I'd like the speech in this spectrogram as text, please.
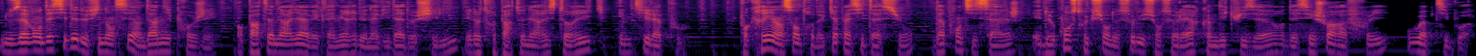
Nous avons décidé de financer un dernier projet, en partenariat avec la mairie de Navidad au Chili et notre partenaire historique Intilapu, pour créer un centre de capacitation, d'apprentissage et de construction de solutions solaires comme des cuiseurs, des séchoirs à fruits ou à petits bois.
